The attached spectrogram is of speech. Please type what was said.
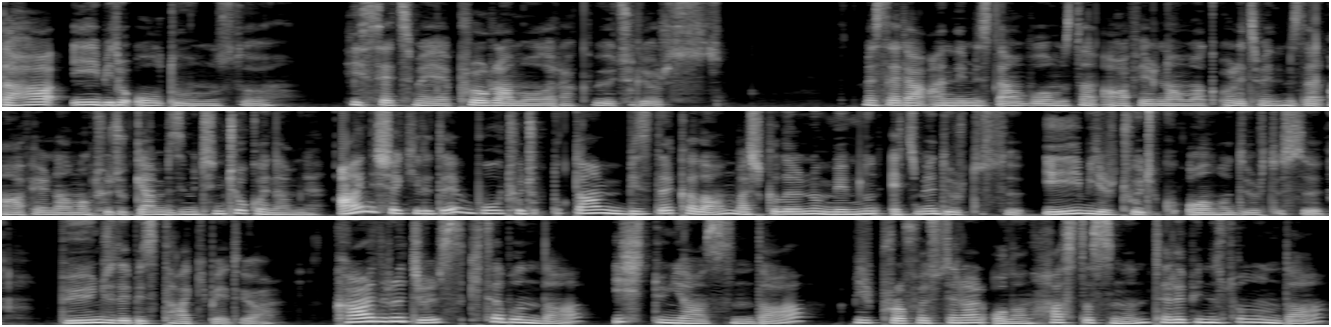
daha iyi biri olduğumuzu hissetmeye programlı olarak büyütülüyoruz. Mesela annemizden, babamızdan aferin almak, öğretmenimizden aferin almak çocukken bizim için çok önemli. Aynı şekilde bu çocukluktan bizde kalan başkalarını memnun etme dürtüsü, iyi bir çocuk olma dürtüsü büyüyünce de bizi takip ediyor. Carl Rogers kitabında iş dünyasında bir profesyonel olan hastasının terapinin sonunda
